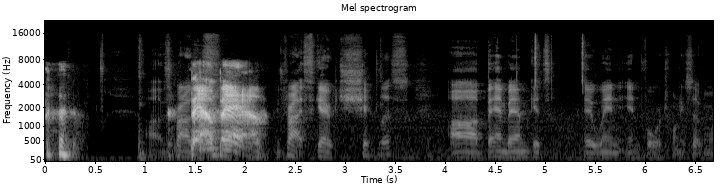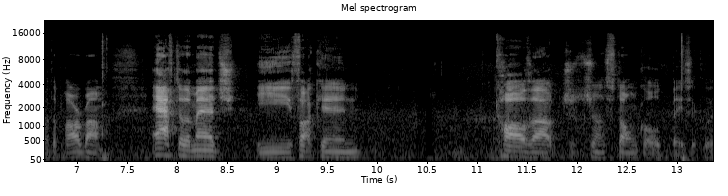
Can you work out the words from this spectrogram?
Uh, probably, Bam Bam. He's probably scared shitless. Uh, Bam Bam gets a win in 427 with a power bomb. After the match, he fucking calls out Stone Cold, basically.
